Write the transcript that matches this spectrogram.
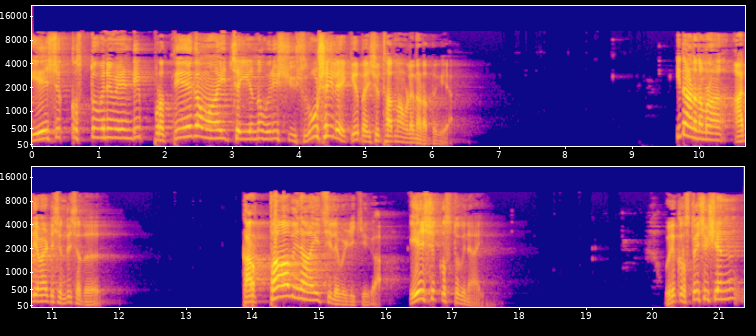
യേശുക്രിസ്തുവിന് വേണ്ടി പ്രത്യേകമായി ചെയ്യുന്ന ഒരു ശുശ്രൂഷയിലേക്ക് പരിശുദ്ധാത്മാവളെ നടത്തുകയാണ്. ഇതാണ് നമ്മൾ ആദ്യമായിട്ട് ചിന്തിച്ചത്. കർത്താവിനായി ചിലവഴിക്കുക യേശുക്രിസ്തുവിനായി. ഒരു ക്രിസ്തു ശിഷ്യൻ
